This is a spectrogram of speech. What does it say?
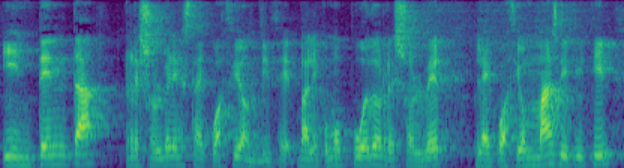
intenta resolver esta ecuación. Dice, vale, ¿cómo puedo resolver la ecuación más difícil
